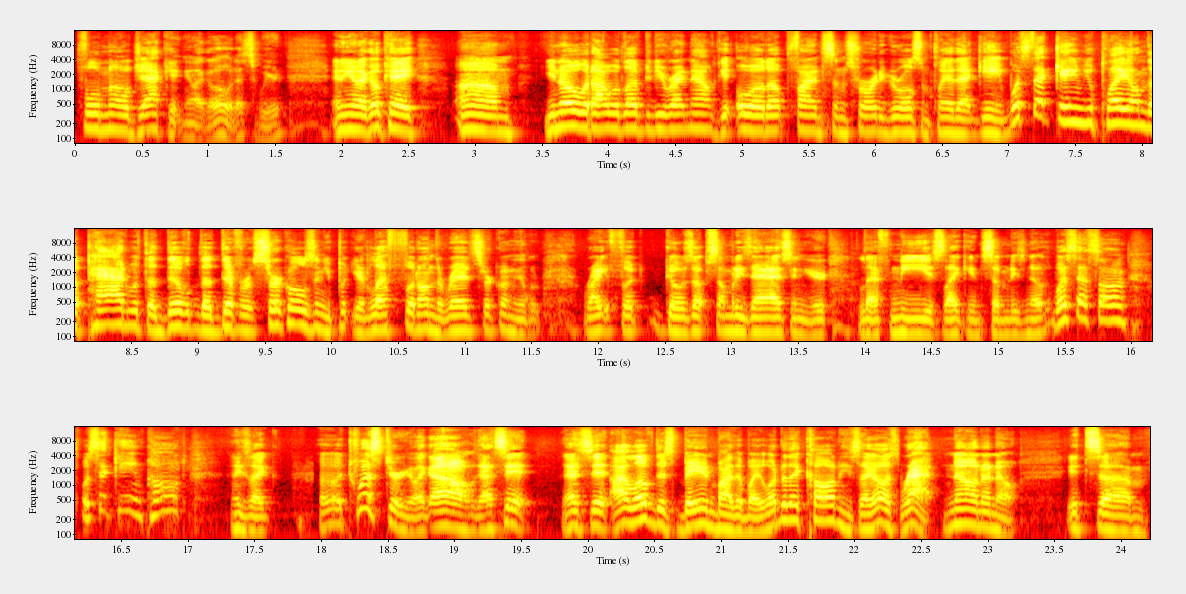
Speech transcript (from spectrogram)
Full Metal Jacket. And you're like, oh, that's weird. And you're like, okay, um, you know what I would love to do right now? Get oiled up, find some sorority girls, and play that game. What's that game you play on the pad with the the different circles, and you put your left foot on the red circle, and your right foot goes up somebody's ass, and your left knee is like in somebody's nose. What's that song? What's that game called? And he's like, uh, Twister. You're like, oh, that's it. That's it. I love this band, by the way. What are they called? And he's like, oh, it's Ratt. No, no, no. It's um,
